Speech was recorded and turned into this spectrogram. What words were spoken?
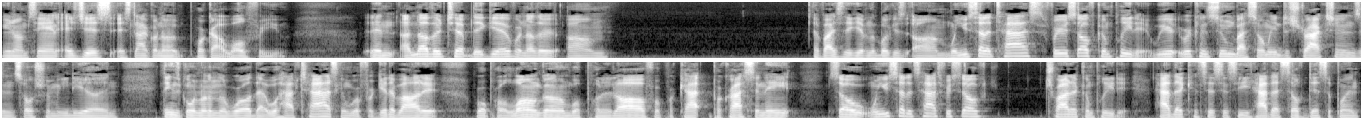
You know what I'm saying? It's just it's not gonna work out well for you. And another tip they give, or another um, advice they give in the book is um, when you set a task for yourself, complete it. We're we're consumed by so many distractions and social media and things going on in the world that we'll have tasks and we'll forget about it. We'll prolong them. We'll put it off. We'll procrastinate. So when you set a task for yourself, try to complete it. Have that consistency, have that self discipline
